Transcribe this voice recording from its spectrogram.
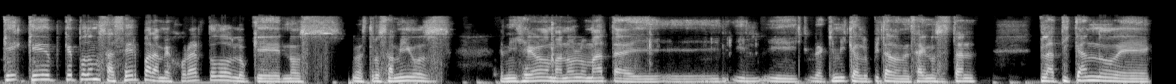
qué, qué, qué podemos hacer para mejorar todo lo que nos nuestros amigos el ingeniero Manolo Mata y, la química Lupita Donde nos están platicando de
